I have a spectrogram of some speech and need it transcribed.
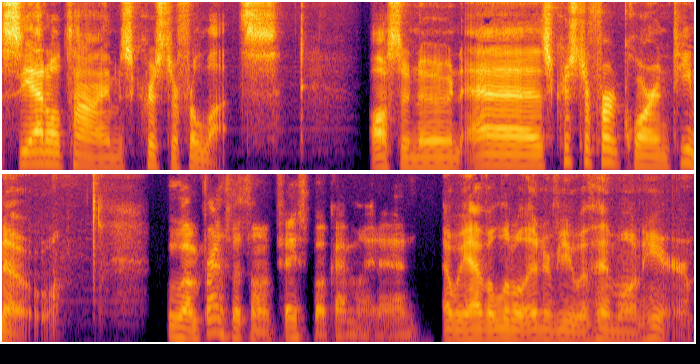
Seattle Times, Christopher Lutz, also known as Christopher Quaratino. Who I'm friends with on Facebook. I might add. and we have a little interview with him on here.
